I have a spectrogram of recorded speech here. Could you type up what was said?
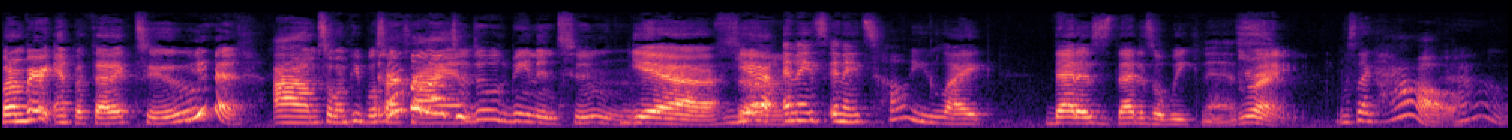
but I'm very empathetic too. Yeah. Um. So when people start crying, to do with being in tune. yeah, So- yeah, and they and they tell you like that is that is a weakness. Right. It's like how How?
